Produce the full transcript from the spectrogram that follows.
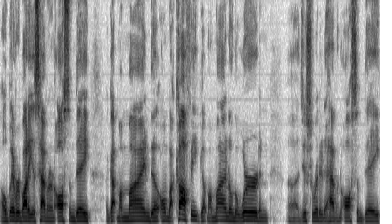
I hope everybody is having an awesome day. I got my mind uh, on my coffee, got my mind on the word, and uh, just ready to have an awesome day.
